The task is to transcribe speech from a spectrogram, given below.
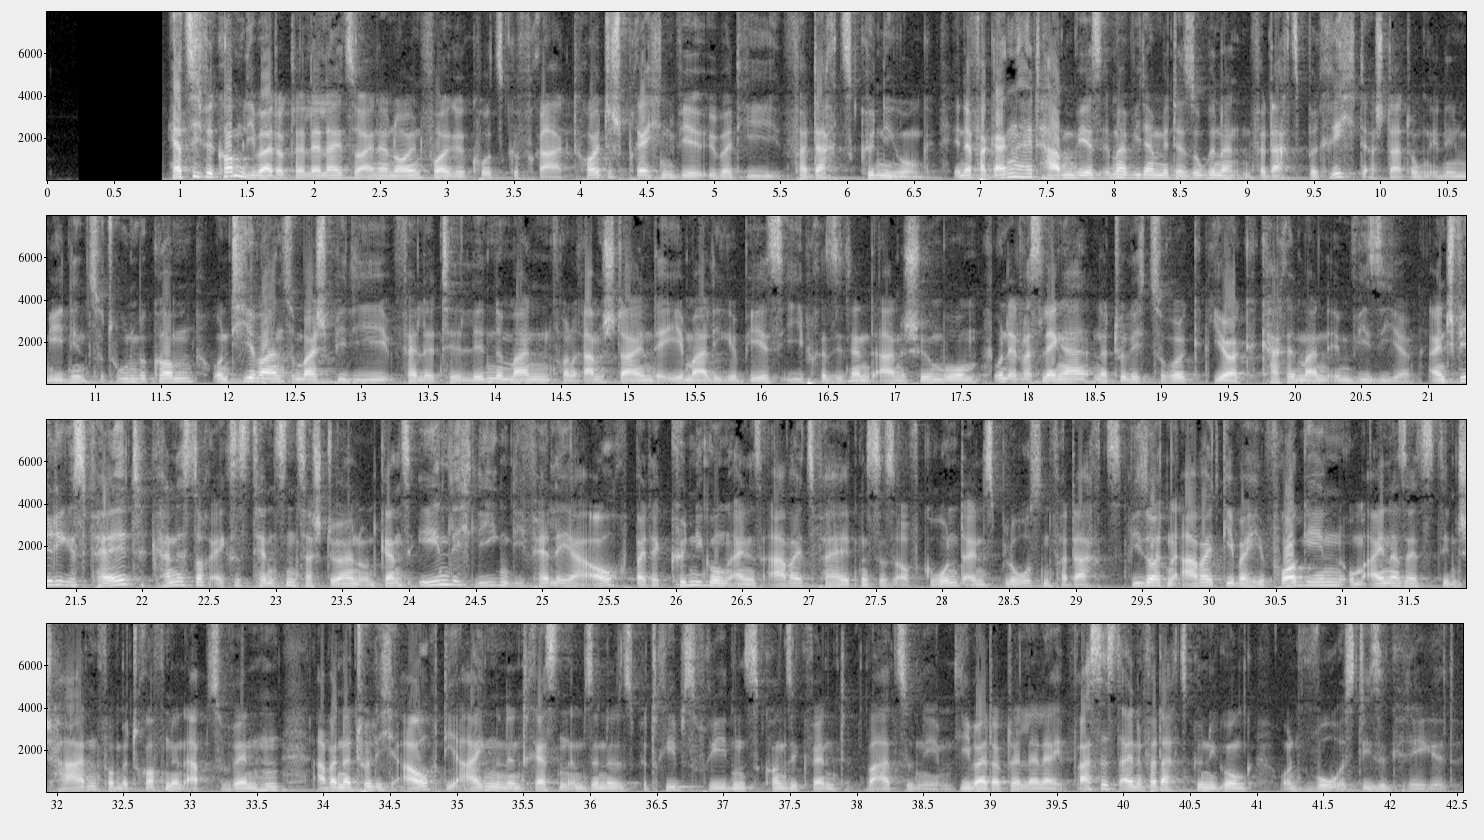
Herzlich willkommen, lieber Dr. Lellay, zu einer neuen Folge Kurz gefragt. Heute sprechen wir über die Verdachtskündigung. In der Vergangenheit haben wir es immer wieder mit der sogenannten Verdachtsberichterstattung in den Medien zu tun bekommen. Und hier waren zum Beispiel die Fälle Till Lindemann von Rammstein, der ehemalige BSI-Präsident Arne Schönbohm und etwas länger natürlich zurück Jörg Kachelmann im Visier. Ein schwieriges Feld kann es doch Existenzen zerstören und ganz ähnlich liegen die Fälle ja auch bei der Kündigung eines Arbeitsverhältnisses aufgrund eines bloßen Verdachts. Wie sollten Arbeitgeber hier vorgehen? Vorgehen, um einerseits den Schaden vom Betroffenen abzuwenden, aber natürlich auch die eigenen Interessen im Sinne des Betriebsfriedens konsequent wahrzunehmen. Lieber Dr. Lellay, was ist eine Verdachtskündigung und wo ist diese geregelt?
